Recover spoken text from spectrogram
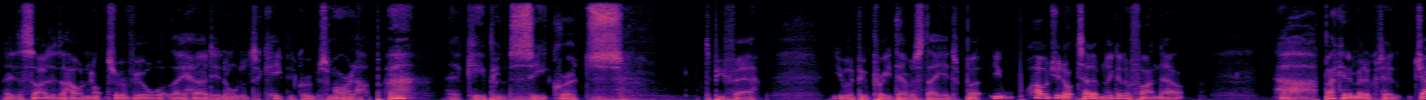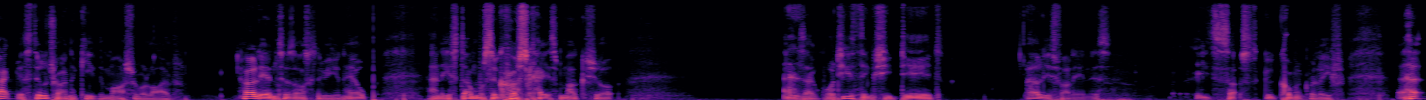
They decided a whole not to reveal what they heard in order to keep the group's morale up. They're keeping secrets. To be fair, you would be pretty devastated. But you, why would you not tell them? They're going to find out. Back in the medical tent, Jack is still trying to keep the marshal alive. Hurley enters asking if he can help, and he stumbles across Kate's mugshot. And he's like, What do you think she did? Hurley's funny in this. He's such good comic relief. At,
